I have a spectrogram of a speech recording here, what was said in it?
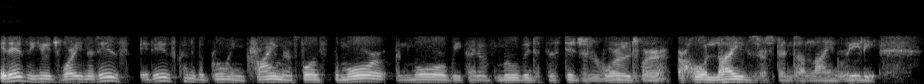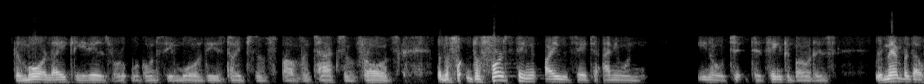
It is a huge worry, and it is it is kind of a growing crime. And I suppose the more and more we kind of move into this digital world where our whole lives are spent online, really, the more likely it is we're, we're, going to see more of these types of, of attacks and frauds. But the, the first thing I would say to anyone, you know, to, to think about is remember that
